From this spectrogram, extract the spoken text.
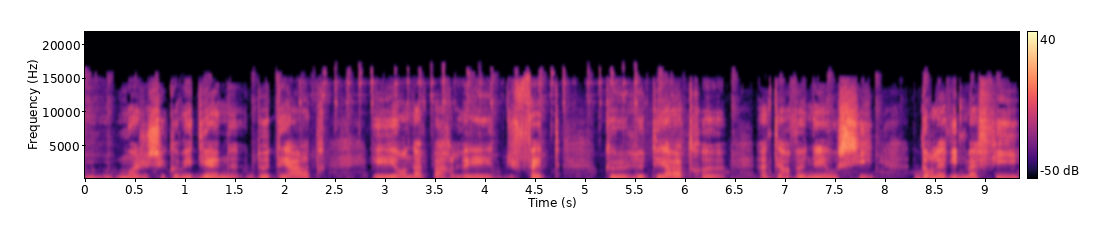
Moi, je suis comédienne de théâtre et on a parlé du fait que le théâtre euh, intervenait aussi dans la vie de ma fille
